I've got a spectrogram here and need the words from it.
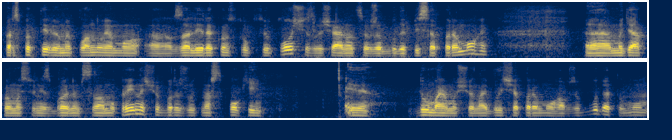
В перспективі ми плануємо взагалі реконструкцію площі. Звичайно, це вже буде після перемоги. Е, Ми дякуємо сьогодні Збройним силам України, що бережуть наш спокій. І думаємо, що найближча перемога вже буде, тому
